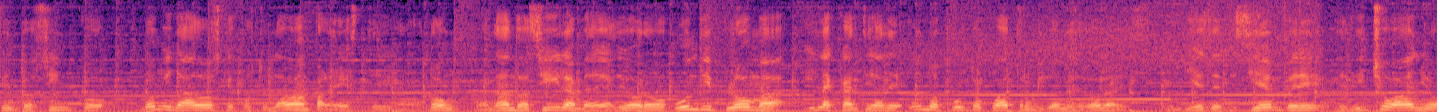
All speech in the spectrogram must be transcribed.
205 nominados que postulaban para este galardón, ganando así la medalla de oro, un diploma y la cantidad de 1.4 millones de dólares. El 10 de diciembre de dicho año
